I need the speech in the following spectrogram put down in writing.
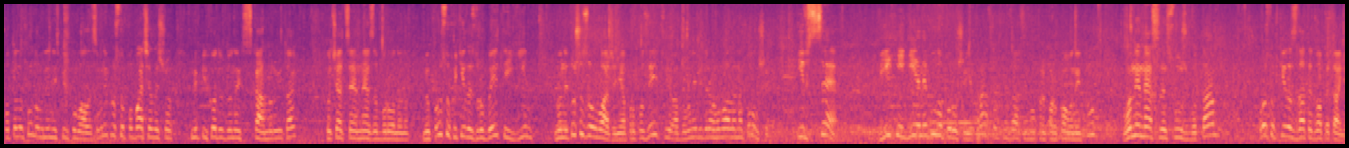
По телефону вони не спілкувалися. Вони просто побачили, що ми підходимо до них з камерою, так? Хоча це не заборонено. Ми просто хотіли зробити їм ну не то, що зауваження, а пропозицію, аби вони відреагували на порушення. І все. В їхній дії не було порушення. Транспортний засіб був припаркований тут. Вони несли службу там. Просто хотіли задати два питання.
